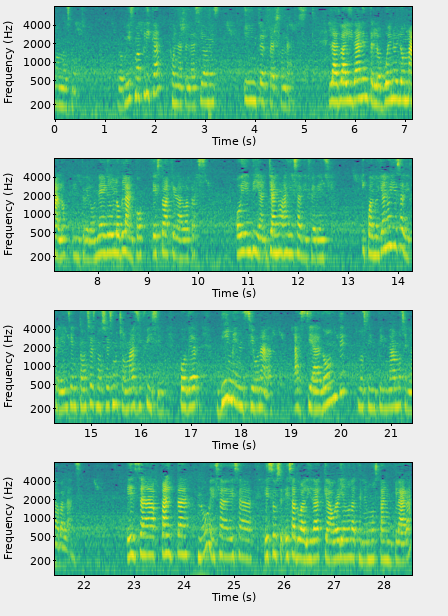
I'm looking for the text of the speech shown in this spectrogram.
no nos nutre. Lo mismo aplica con las relaciones interpersonales. La dualidad entre lo bueno y lo malo, entre lo negro y lo blanco, esto ha quedado atrás. Hoy en día ya no hay esa diferencia. Y cuando ya no hay esa diferencia, entonces nos es mucho más difícil poder dimensionar hacia dónde nos inclinamos en la balanza esa falta, ¿no? esa, esa, esa dualidad que ahora ya no la tenemos tan clara,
